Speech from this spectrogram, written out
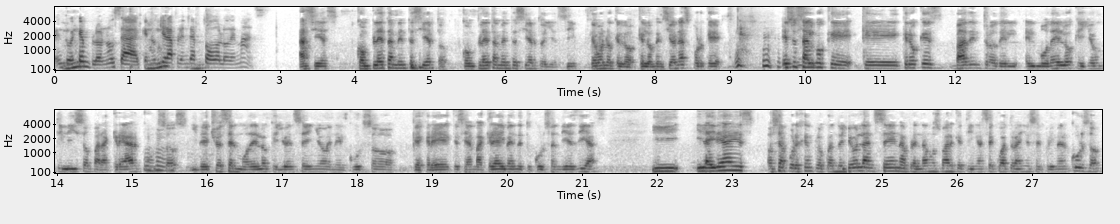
en tu ejemplo, ¿no? O sea, que no quiera aprender todo lo demás. Así es, completamente cierto, completamente cierto, y sí, qué bueno que lo, que lo mencionas porque eso es algo que, que creo que es, va dentro del el modelo que yo utilizo para crear cursos, y de hecho es el modelo que yo enseño en el curso que creé, que se llama Crea y Vende tu curso en 10 días. Y, y la idea es o sea, por ejemplo, cuando yo lancé en Aprendamos Marketing hace cuatro años el primer curso,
